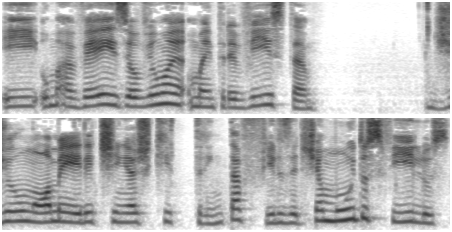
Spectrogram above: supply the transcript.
E uma vez eu vi uma, uma entrevista de um homem, ele tinha acho que 30 filhos, ele tinha muitos filhos,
